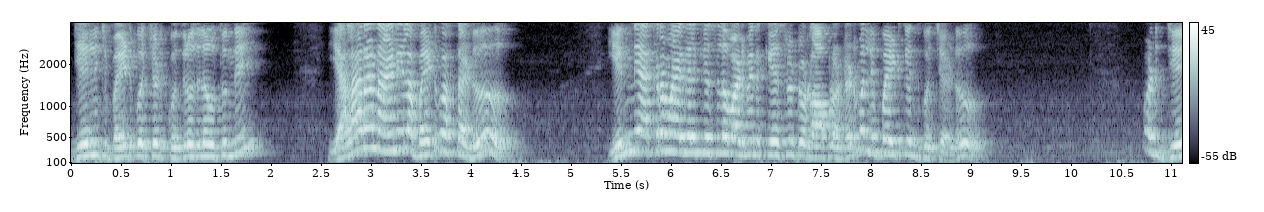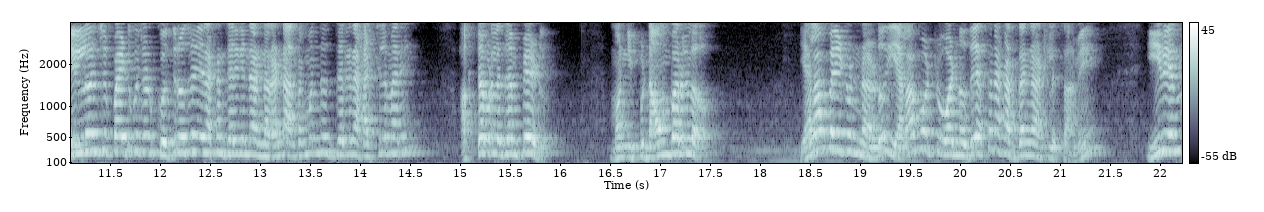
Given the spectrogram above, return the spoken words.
జైలు నుంచి బయటకు వచ్చాడు. కొద్ది రోజులు అవుతుంది. ఎలారా నాయన ఇలా బయటకు వస్తాడు? ఎన్ని అక్రమ ఆయుధాల కేసులో వాడి మీద కేసులు లోపల ఉంటాడు. మళ్ళీ బయటకు ఎందుకు వచ్చాడు? వాడు జైల్లోంచి బయటకు వచ్చాడు. కొద్ది రోజులు ఈ రకం జరిగింది అంటారంటే అంతకుముందు జరిగిన హత్యలు మరి? అక్టోబర్లో చంపాడు. మొన్న ఇప్పుడు నవంబర్లో. ఎలా బయట ఉన్నాడు? ఎలా పట్టు వాడిని వదిలేస్తే నాకు అర్థం కావట్లేదు స్వామి. ఈవెన్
